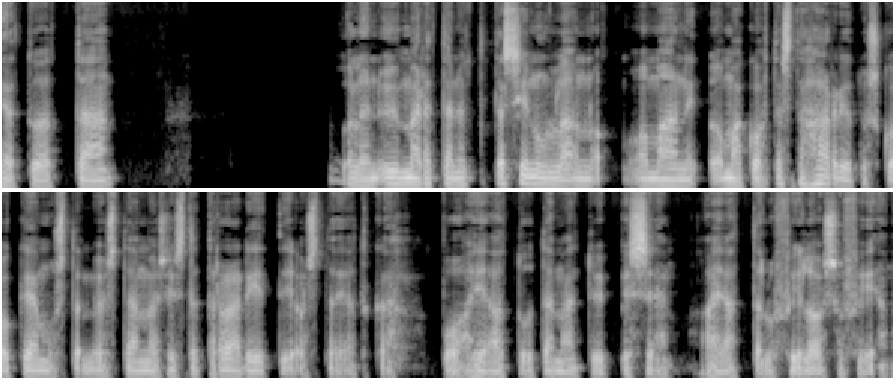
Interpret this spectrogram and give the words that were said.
Ja tuota, olen ymmärtänyt, että sinulla on oman, omakohtaista harjoituskokemusta myös tämmöisistä traditioista, jotka pohjautuu tämän tyyppiseen ajattelufilosofiaan.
